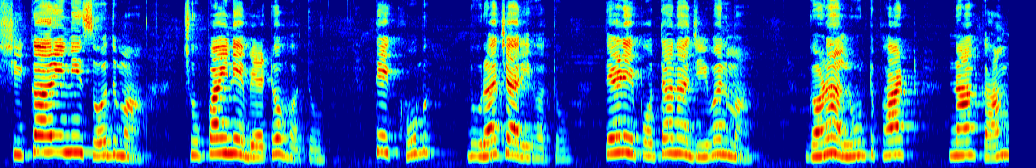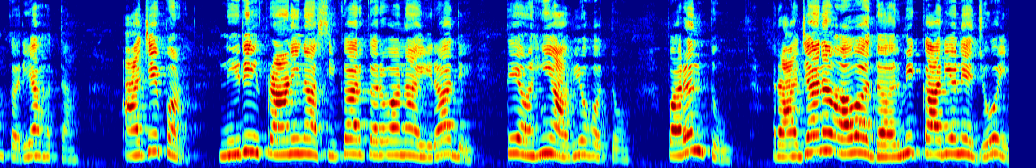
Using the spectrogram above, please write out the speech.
શિકારીની શોધમાં છુપાઈને બેઠો હતો. તે ખૂબ દુરાચારી હતો. તેણે પોતાના જીવનમાં ઘણા લૂંટફાટના કામ કર્યા હતા. આજે પણ નિરીહ પ્રાણીના શિકાર કરવાના ઈરાદે તે અહીં આવ્યો હતો. પરંતુ રાજાના આવા ધાર્મિક કાર્યને જોઈ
